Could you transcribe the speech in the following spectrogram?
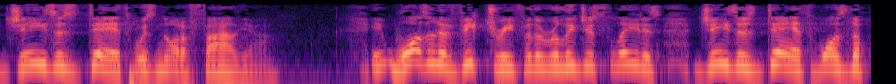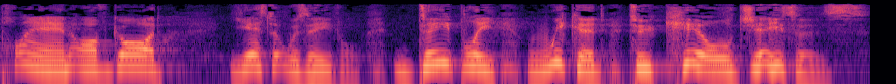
Jesus' death was not a failure. It wasn't a victory for the religious leaders. Jesus' death was the plan of God. Yes, it was evil. Deeply wicked to kill Jesus.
